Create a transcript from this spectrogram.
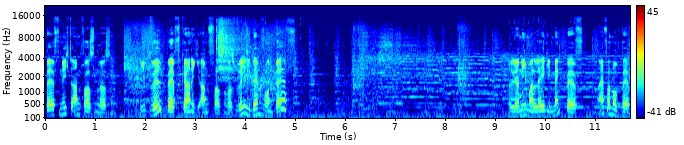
Beth, nicht anfassen lassen. Ich will Beth gar nicht anfassen. Was will ich denn von Beth? Also ja nicht mal Lady Macbeth. Einfach nur Beth.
